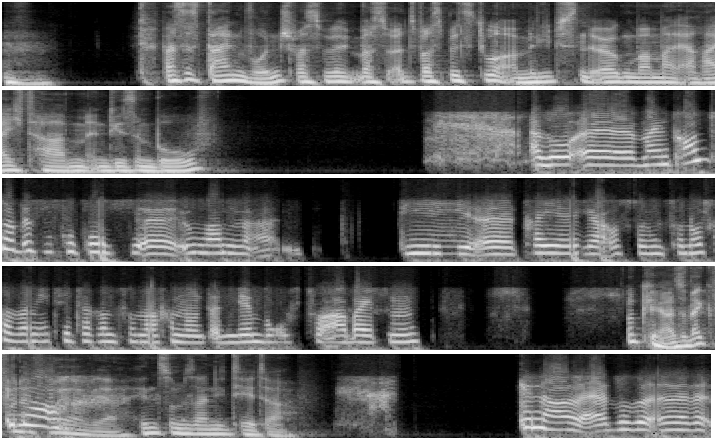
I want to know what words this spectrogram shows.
Mhm. Was ist dein Wunsch? Was, will, was, was willst du am liebsten irgendwann mal erreicht haben in diesem Beruf? Also äh, mein Traumjob ist es tatsächlich äh, irgendwann äh, die äh, dreijährige Ausbildung zur Notfallsanitäterin zu machen und in dem Beruf zu arbeiten. Okay, also weg von Genau. der Feuerwehr, hin zum Sanitäter. Genau, also äh,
